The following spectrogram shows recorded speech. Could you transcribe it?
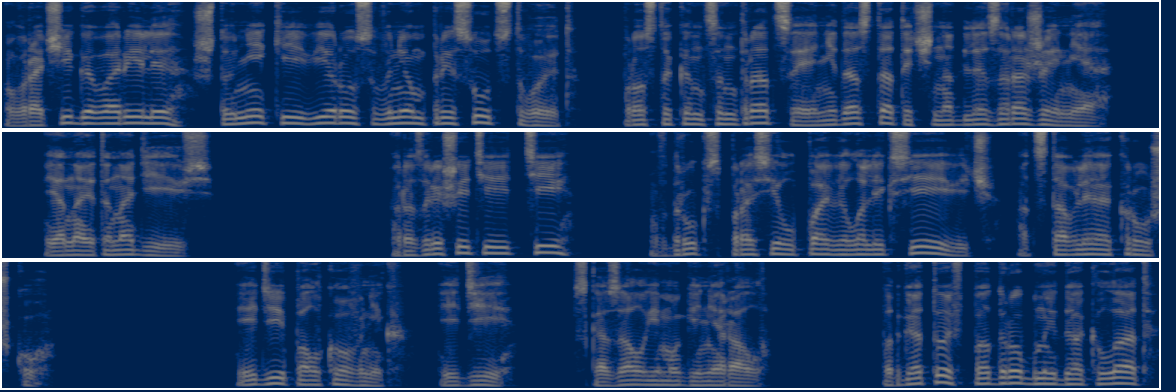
Врачи говорили, что некий вирус в нем присутствует, просто концентрация недостаточна для заражения. Я на это надеюсь. «Разрешите идти?» — вдруг спросил Павел Алексеевич, отставляя кружку. «Иди, полковник, «Иди», — сказал ему генерал. «Подготовь подробный доклад,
